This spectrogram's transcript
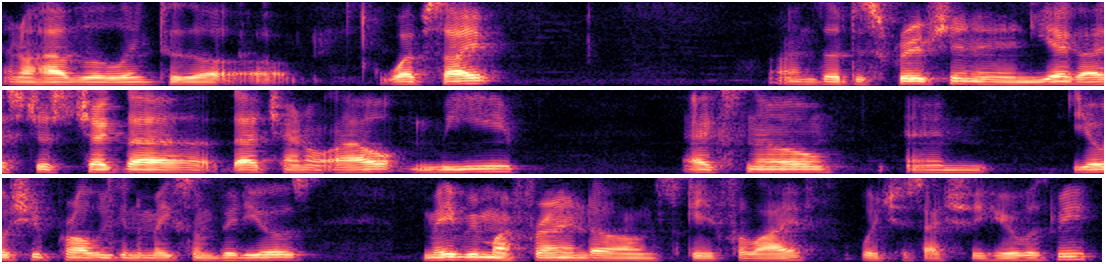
and I'll have the link to the uh, website on the description. And yeah, guys, just check that that channel out. Me, Xno, and Yoshi probably gonna make some videos maybe my friend um, Skate for Life, which is actually here with me.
